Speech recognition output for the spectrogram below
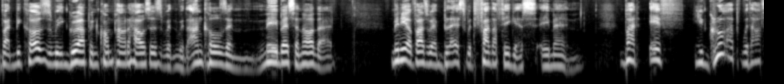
but because we grew up in compound houses with, with uncles and neighbors and all that, many of us were blessed with father figures. Amen. But if you grow up without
